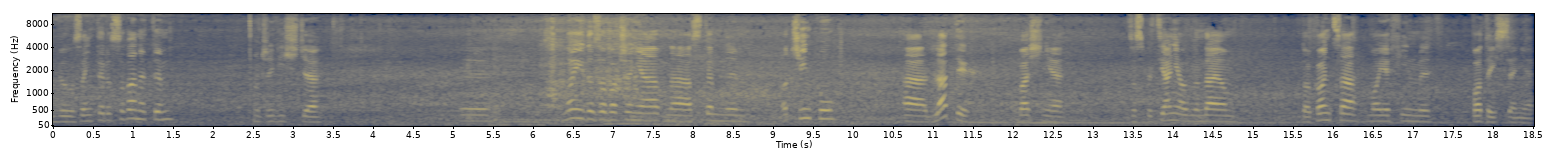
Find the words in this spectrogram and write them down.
by był zainteresowany tym, oczywiście. Yy, no i do zobaczenia w następnym odcinku. A dla tych właśnie, co specjalnie oglądają do końca moje filmy, po tej scenie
